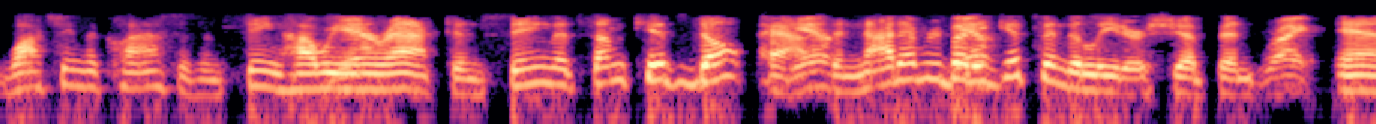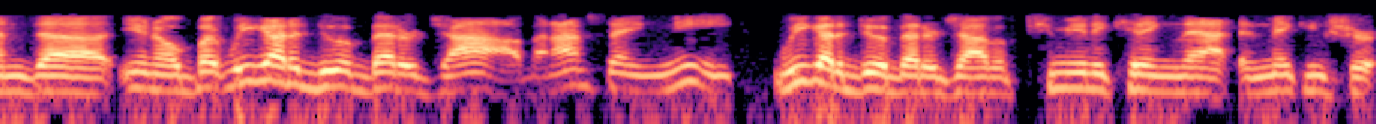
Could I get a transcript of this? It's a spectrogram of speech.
watching the classes and seeing how we yeah. interact and seeing that some kids don't pass yeah. and not everybody yeah. gets into leadership and right and uh you know but we got to do a better job and i'm saying me we got to do a better job of communicating that and making sure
